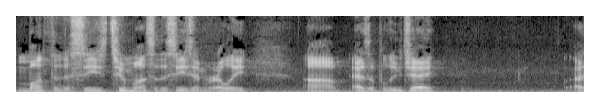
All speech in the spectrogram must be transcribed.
month of the season, two months of the season, really um, as a Blue Jay. A,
